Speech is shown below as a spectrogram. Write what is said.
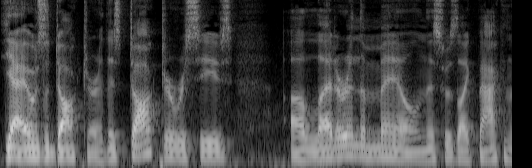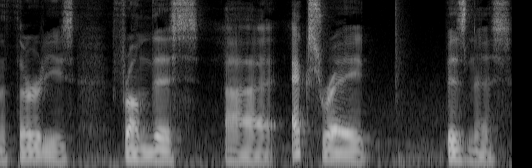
yeah, it was a doctor. This doctor receives a letter in the mail, and this was like back in the 30s, from this uh, X-ray business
